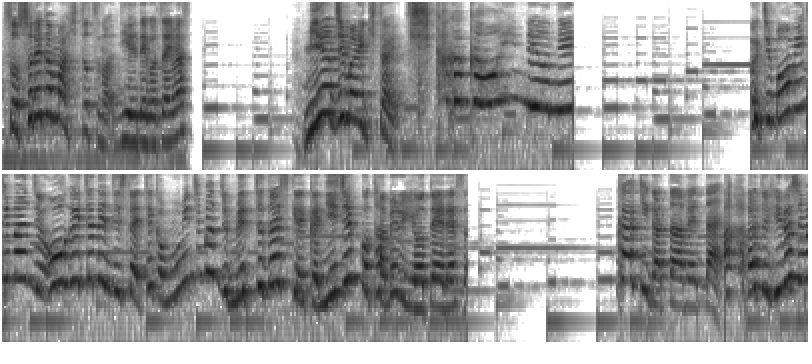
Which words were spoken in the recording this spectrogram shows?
そうそれがまあ一つの理由でございます。宮島行きたい。鹿が可愛いんだよね。うちもみじまんじゅう大食いチャレンジしたい。てかもみじまんじゅうめっちゃ大好きだから20個食べる予定です。が食べたい。あ、あと広島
